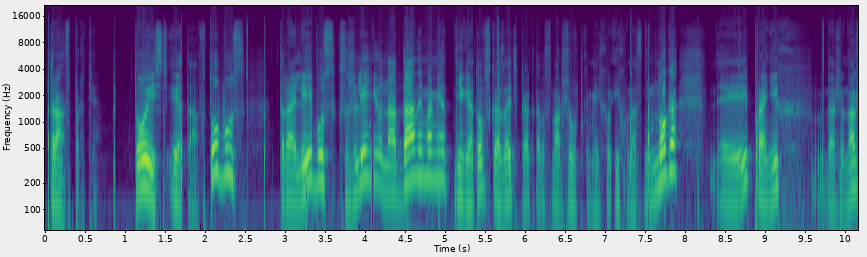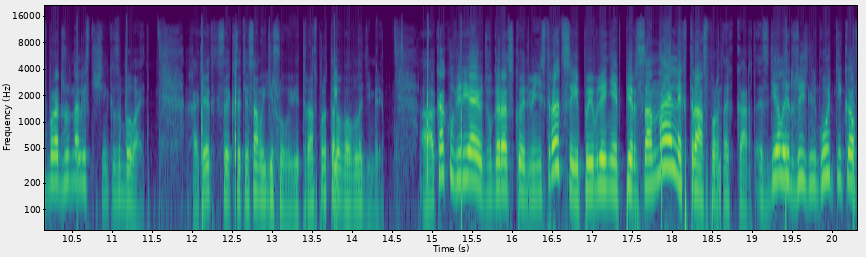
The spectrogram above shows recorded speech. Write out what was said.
транспорте. То есть это автобус, троллейбус. К сожалению, на данный момент не готов сказать, как там с маршрутками. Их, их у нас немного, э, и про них даже наш брат-журналист частенько забывает. Хотя это, кстати, самый дешевый вид транспорта во Владимире. А, как уверяют в городской администрации, появление персональных транспортных карт сделает жизнь льготников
